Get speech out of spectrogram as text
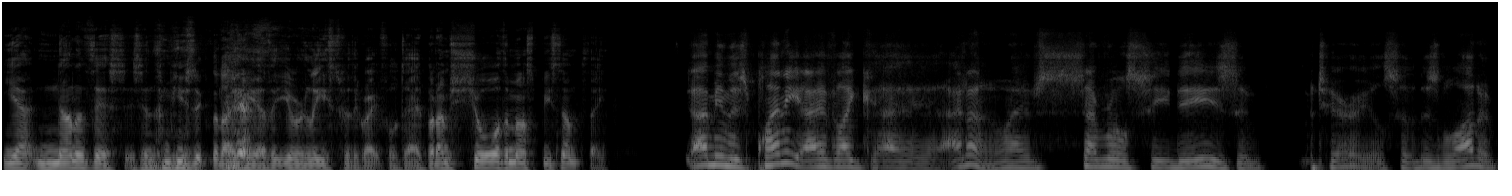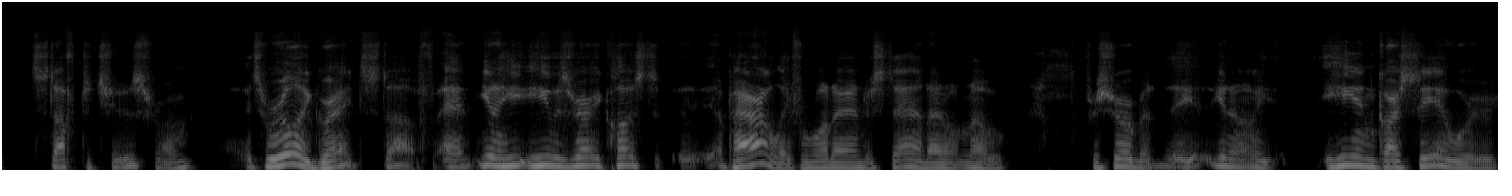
yeah, none of this is in the music that I hear that you released with the Grateful Dead, but I'm sure there must be something. I mean, there's plenty. I have like uh, I don't know. I have several CDs of material, so there's a lot of stuff to choose from. It's really great stuff, and you know, he he was very close. To, apparently, from what I understand, I don't know for sure, but you know, he, he and Garcia were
